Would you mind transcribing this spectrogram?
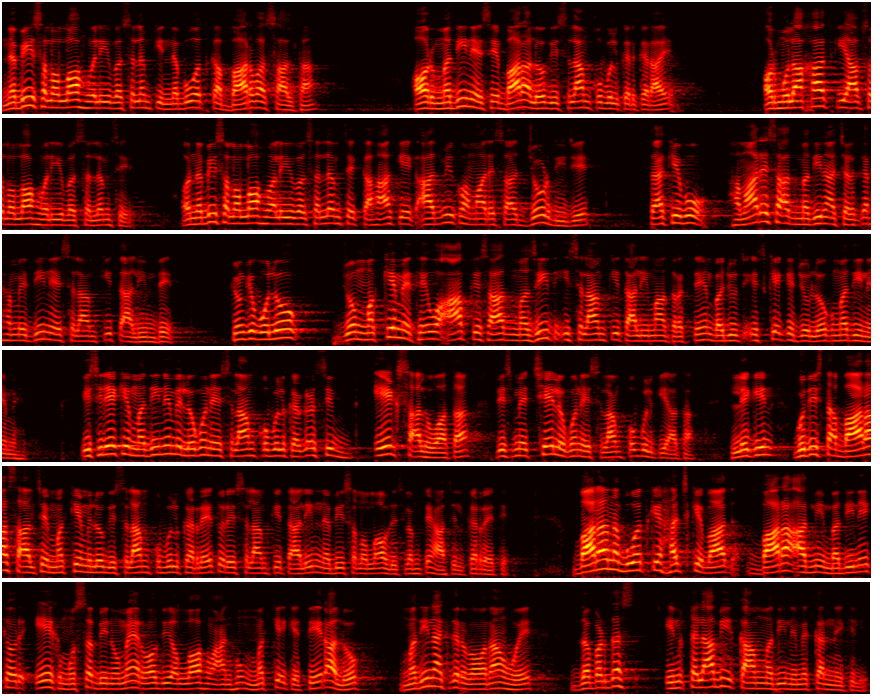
नबी सल्लल्लाहु अलैहि वसल्लम की नबूत का बारवा साल था और मदीने से बारह लोग इस्लाम कबूल कर कर आए और मुलाकात की आप सल्लल्लाहु अलैहि वसल्लम से और नबी सल्लल्लाहु अलैहि वसल्लम से कहा कि एक आदमी को हमारे साथ जोड़ दीजिए ताकि वो हमारे साथ मदीना चलकर हमें दीन इस्लाम की तालीम दे। क्योंकि वो लोग जो मक्के में थे, वो आपके साथ मज़ीद इस्लाम की तालीमत रखते हैं बजूज इसके के जो लोग मदीने में हैं। इसलिए कि मदीने में लोगों ने इस्लाम कबूल कर कर सिर्फ़ एक साल हुआ था, जिसमें छः लोगों ने इस्लाम कबूल किया था। लेकिन गुज्त बारह साल से मक्के में लोग इस्लाम कबूल कर रहे थे और इस्लाम की तालीम नबी सल्लल्लाहु अलैहि वसल्लम से हासिल कर रहे थे। बारह नबूत के हज के बाद बारह आदमी मदीने के और एक मुसबिन में रौदी अल्लाह मक्के के तेरह लोग मदीना की तरफ़ रवाना हुए ज़बरदस्त इनकलाबी काम मदीने में करने के लिए।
